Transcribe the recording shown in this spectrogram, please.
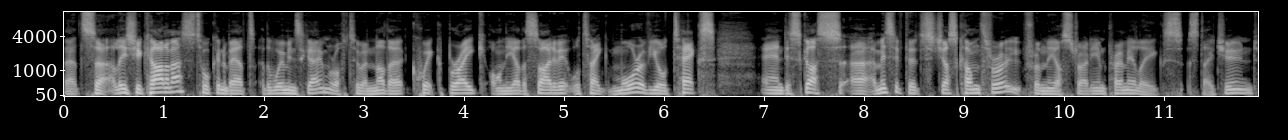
That's uh, Elissia Carnavas talking about the women's game. We're off to another quick break. On the other side of it, we'll take more of your texts and discuss uh, a missive that's just come through from the Australian Premier Leagues. Stay tuned.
